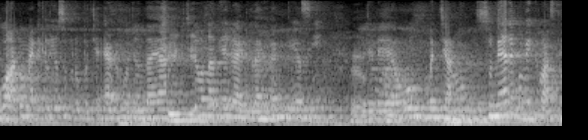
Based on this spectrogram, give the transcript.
ਉਹ ਆਟੋਮੈਟਿਕਲੀ ਉਸ ਗਰੁੱਪ 'ਚ ਐਡ ਹੋ ਜਾਂਦਾ ਆ ਠੀਕ, ਠੀਕ। ਤੇ ਉਹਨਾਂ ਦੀਆਂ ਗਾਈਡਲਾਈਨ ਕੇ ਅਸੀਂ। ਜਿਹੜੇ ਆ ਉਹ ਬੱਚਿਆਂ ਨੂੰ ਸੁਨਹਿਰੇ ਭਵਿੱਖ ਵਾਸਤੇ।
